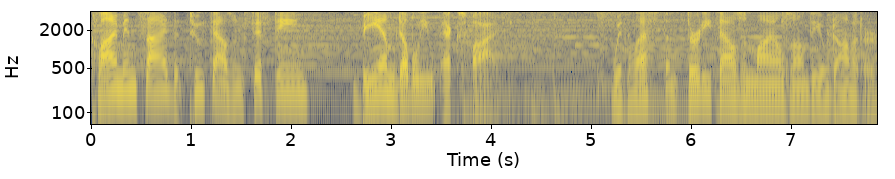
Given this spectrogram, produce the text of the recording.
Climb inside the 2015 BMW X5. With less than 30,000 miles on the odometer,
